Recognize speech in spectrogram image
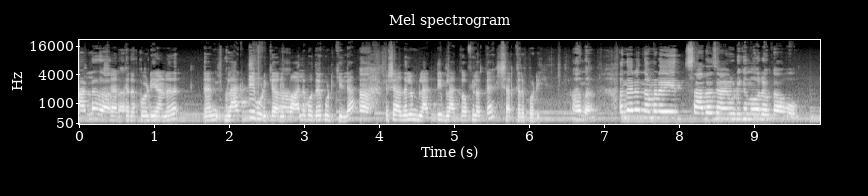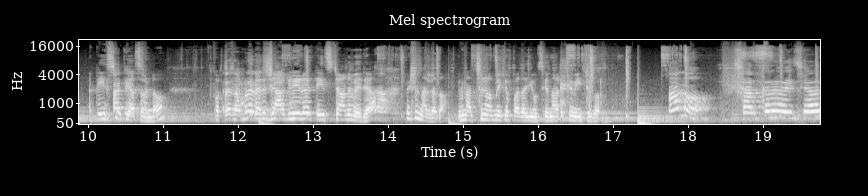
നല്ലതാണ് ശർക്കരപ്പൊടിയാണ് ഞാൻ ബ്ലാക്ക് ടീ കുടിക്കാറുള്ളൂ. പാൽ പൊതുവെ കുടിക്കില്ല. പക്ഷെ അതിലും ബ്ലാക്ക് ടീ ബ്ലാക്ക് കോഫിയിലൊക്കെ ശർക്കരപ്പൊടി ആന്ന്. അന്നേരം നമ്മുടെ ഈ സാധാ ചായ കുടിക്കുന്നവരൊക്കെ ആവോ? ടേസ്റ്റ് വ്യത്യാസമുണ്ടോ? ഉണ്ടോ നമ്മുടെ ജാഗ്രിയുടെ ജാഗരിയുടെ ടേസ്റ്റ് ആണ് വരിക. പക്ഷെ നല്ലതാ. ഇവൻ അച്ഛനും അമ്മയൊക്കെ ഇപ്പൊ അതാ യൂസ് ചെയ്യുന്ന അവരൊക്കെ വെയിറ്റ് കുറഞ്ഞു. ആണോ ശർക്കര കഴിച്ചാൽ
